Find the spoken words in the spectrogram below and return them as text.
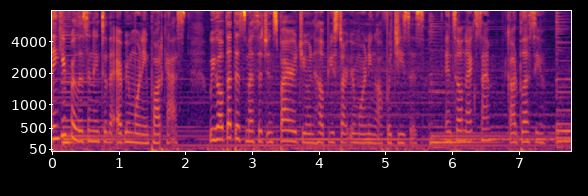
Thank you for listening to the Every Morning podcast. We hope that this message inspired you and helped you start your morning off with Jesus. Until next time, God bless you.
